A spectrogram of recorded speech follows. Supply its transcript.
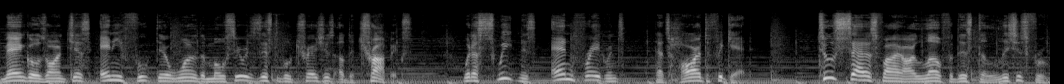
Mangoes aren't just any fruit, they're one of the most irresistible treasures of the tropics, with a sweetness and fragrance that's hard to forget. To satisfy our love for this delicious fruit,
